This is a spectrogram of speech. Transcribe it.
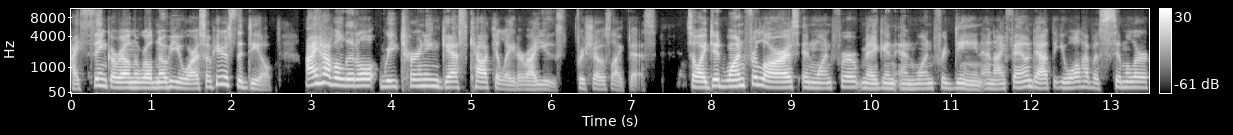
I think, around the world know who you are. So here's the deal I have a little returning guest calculator I use for shows like this. So I did one for Lars and one for Megan and one for Dean. And I found out that you all have a similar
